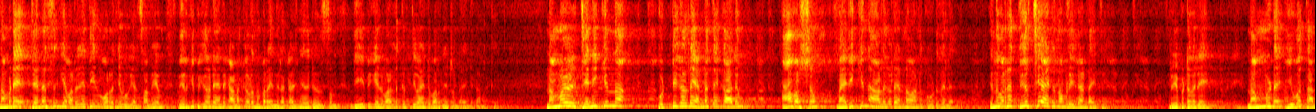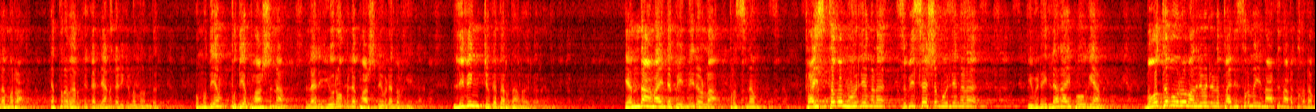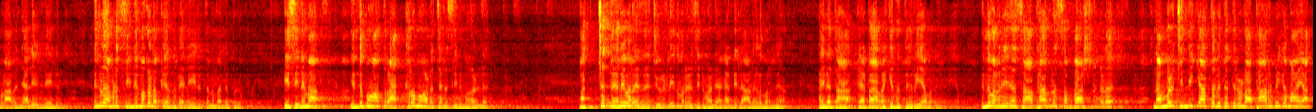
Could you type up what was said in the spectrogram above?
നമ്മുടെ ജനസംഖ്യ വളരെയധികം കുറഞ്ഞു പോവുകയാണ്. സമയം ദീർഘിപ്പിക്കുന്നതുകൊണ്ട് അതിന്റെ കണക്കുകളൊന്നും പറയുന്നില്ല. കഴിഞ്ഞ ദിവസം ദീപികയിൽ വളരെ കൃത്യമായിട്ട് പറഞ്ഞിട്ടുണ്ട് അതിന്റെ കണക്ക്. നമ്മൾ ജനിക്കുന്ന കുട്ടികളുടെ എണ്ണത്തെക്കാളും ആ വർഷം മരിക്കുന്ന ആളുകളുടെ എണ്ണമാണ് കൂടുതൽ. എന്ന് പറഞ്ഞാൽ തീർച്ചയായിട്ടും നമ്മൾ ഇല്ലാണ്ടായിപ്പോയി. പ്രിയപ്പെട്ടവരെ നമ്മുടെ യുവതലമുറ എത്ര പേർക്ക് കല്യാണം കഴിക്കണമെന്നുണ്ട്? ഇപ്പം പുതിയ പുതിയ ഭാഷനാണ് എല്ലാവരും യൂറോപ്പിലെ ഭാഷ ഇവിടെ തുടങ്ങിയേക്കാണ് ലിവിങ് ടുഗദർ എന്നാണ് അവർ പറയുന്നത്. എന്താണ് അതിന്റെ പിന്നിലുള്ള പ്രശ്നം? ക്രൈസ്തവ മൂല്യങ്ങൾ സുവിശേഷ മൂല്യങ്ങൾ ഇവിടെ ഇല്ലാതായി പോവുകയാണ്. ബോധപൂർവം അതിനുവേണ്ടിയുള്ള പരിശ്രമം ഈ നാട്ടിൽ നടക്കുന്നുണ്ട്. നമ്മൾ അറിഞ്ഞാലും ഇല്ലേലും. നിങ്ങൾ നമ്മുടെ സിനിമകളൊക്കെ ഒന്ന് വിലയിരുത്തണം വല്ലപ്പോഴും. ഈ സിനിമ എന്തുമാത്രം അക്രമമാണ് ചില സിനിമകളിൽ പച്ച തെറി പറയുന്നത് ചുരുളി എന്ന് പറയുന്ന സിനിമയാണ്. ഞാൻ കണ്ടില്ല ആളുകൾ പറഞ്ഞതാണ്. അതിനകത്ത് കേട്ടാ അറയ്ക്കുന്ന തെറിയാ പറയുന്നത്. എന്ന് പറഞ്ഞു കഴിഞ്ഞാൽ സാധാരണ സംഭാഷണങ്ങൾ നമ്മൾ ചിന്തിക്കാത്ത വിധത്തിലുള്ള അധാർമികമായ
